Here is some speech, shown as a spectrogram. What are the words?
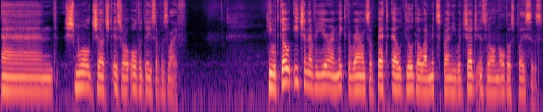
and Shmuel judged Israel all the days of his life. He would go each and every year and make the rounds of Bet El Gilgal and Mitzpah, and he would judge Israel in all those places.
